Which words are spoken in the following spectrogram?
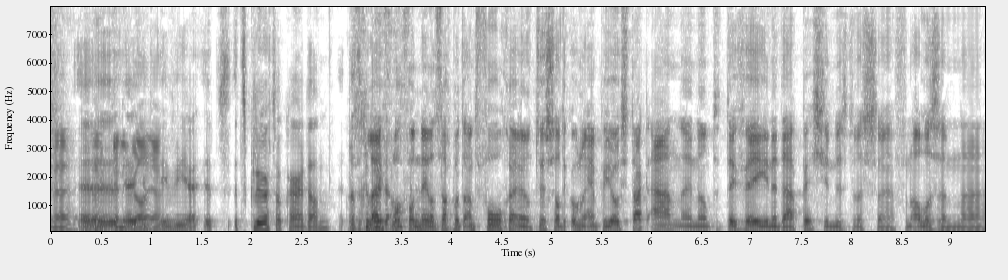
Ja, dat ken ik wel, ja. Weer, het, het kleurt elkaar dan. Ik was dat het live van Nederlands Dagblad aan het volgen. En ondertussen had ik ook nog NPO Start aan. En dan op de tv inderdaad Passion. Dus het was uh, van alles een, uh,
